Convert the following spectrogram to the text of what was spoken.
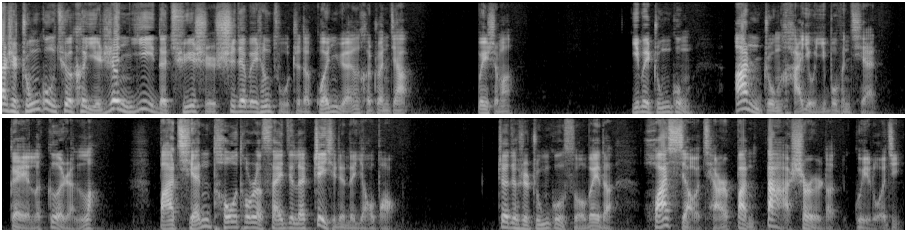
但是中共却可以任意的驱使世界卫生组织的官员和专家，为什么？因为中共暗中还有一部分钱给了个人了，把钱偷偷的塞进了这些人的腰包，这就是中共所谓的花小钱办大事儿的鬼逻辑。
